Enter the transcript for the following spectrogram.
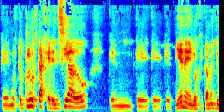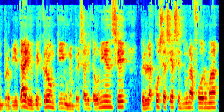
que nuestro club está gerenciado, que, tiene lógicamente un propietario, que es Kroenke, un empresario estadounidense, pero las cosas se hacen de una forma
